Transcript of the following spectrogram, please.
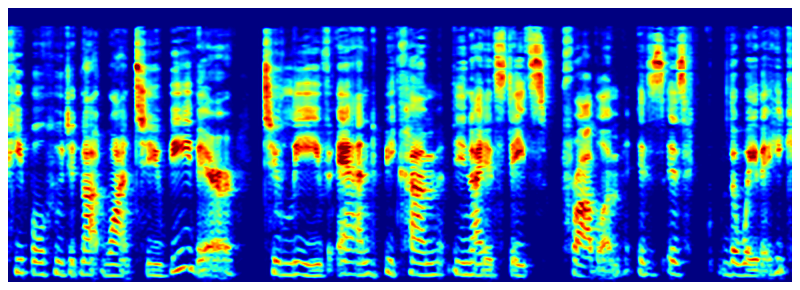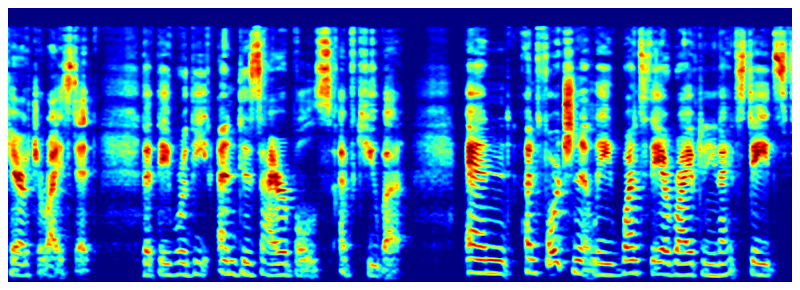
people who did not want to be there to leave and become the United States problem, is, is the way that he characterized it, that they were the undesirables of Cuba. And unfortunately, once they arrived in the United States,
